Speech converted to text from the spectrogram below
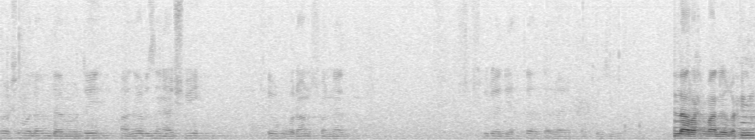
باشه مولانا در مورد آداب زناشویی طبق قرآن و سنت. سوره دیهتا در آیه توضیح. الله الرحمن الرحیم.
